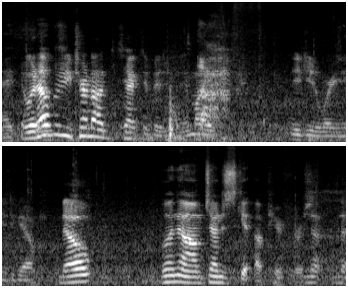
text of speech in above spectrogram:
I It would help if you turned on detective vision. It might lead you to where you need to go. No. Well, no, I'm trying to just get up here first. No. no.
